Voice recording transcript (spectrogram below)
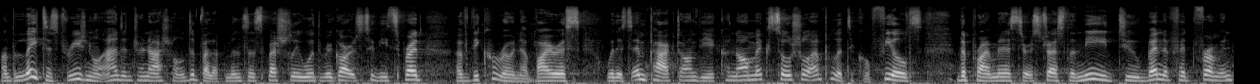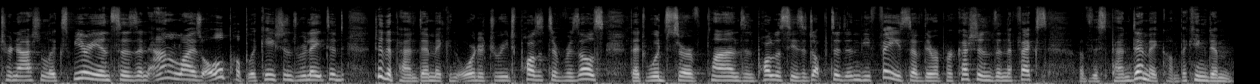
on the latest regional and international developments, especially with regards to the spread of the coronavirus, with its impact on the economic, social, and political fields. The Prime Minister stressed the need to benefit from international experiences and analyze all publications related to the pandemic in to reach positive results that would serve plans and policies adopted in the face of the repercussions and effects of this pandemic on the kingdom.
